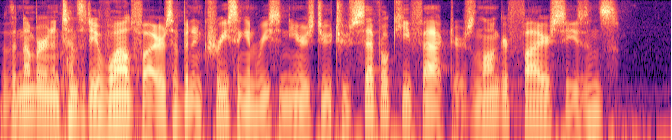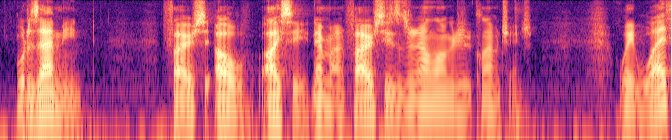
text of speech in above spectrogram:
The number and intensity of wildfires have been increasing in recent years due to several key factors. Longer fire seasons. What does that mean? Fire se- Oh, I see. Never mind. Fire seasons are now longer due to climate change. Wait, what?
